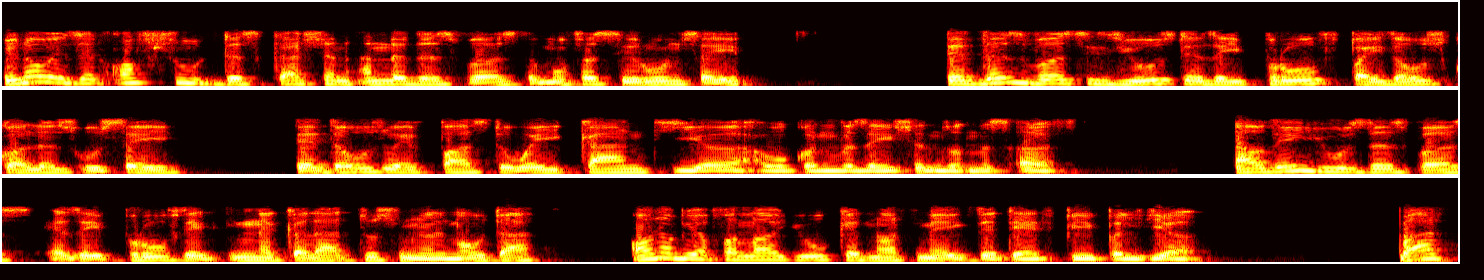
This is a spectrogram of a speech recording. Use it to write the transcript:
You know, as an offshoot discussion under this verse, the Mufassirun say that this verse is used as a proof by those scholars who say that those who have passed away can't hear our conversations on this earth. Now they use this verse as a proof that inna kala tusmi'ul mauta, on behalf of Allah, you cannot make the dead people hear. But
